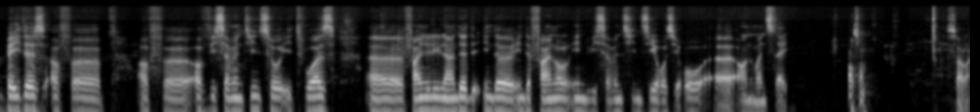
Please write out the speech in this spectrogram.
betas of uh, of uh, of V17. So it was uh, finally landed in the in the final in V17.00 uh, on Wednesday. Awesome. So.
